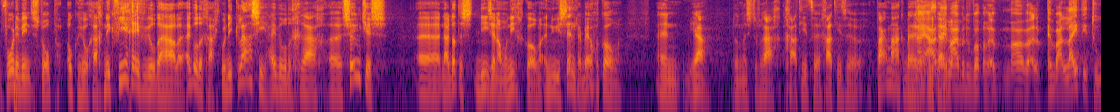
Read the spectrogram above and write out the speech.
voor de winterstop ook heel graag Nick Viergever wilde halen. Hij wilde graag Jordi Klaasie. Hij wilde graag eh Seuntjes. Eh, nou, dat is, die zijn allemaal niet gekomen. En nu is Sender wel gekomen. En ja, dan is de vraag, gaat hij het, eh, gaat hij het eh, waarmaken bij Nou ja, nee, maar, ik bedoel, wat- maar, en waar leidt dit toe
